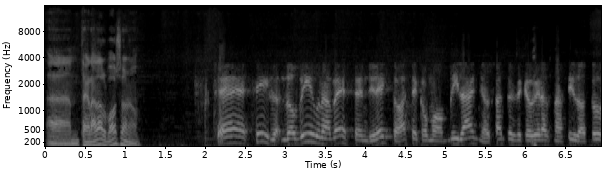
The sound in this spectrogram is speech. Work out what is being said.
Eh, T'agrada el boss o no? Eh, sí, lo, lo vi una vez en directo, hace como mil años, antes de que hubieras nacido tú.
